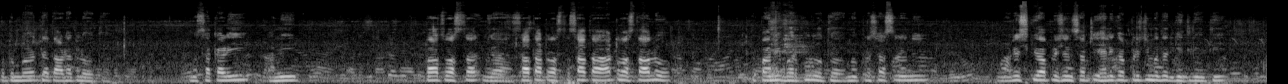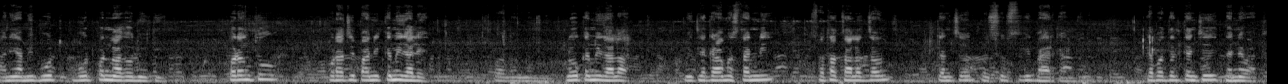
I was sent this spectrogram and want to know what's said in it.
कुटुंब त्यात अडकलं होतं. मग सकाळी आम्ही पाच वाजता सात आठ वाजता सात आठ वाजता आलो तर पाणी भरपूर होतं. मग प्रशासनाने रेस्क्यू ऑपरेशनसाठी हेलिकॉप्टरची मदत घेतली होती आणि आम्ही बोट बोट पण मागवली होती. परंतु पुराचे पाणी कमी झाले. फ्लो कमी झाला. इथल्या ग्रामस्थांनी स्वतः चालत जाऊन त्यांचं सुस्थितीत बाहेर काढलं. त्याबद्दल त्यांचे धन्यवाद.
